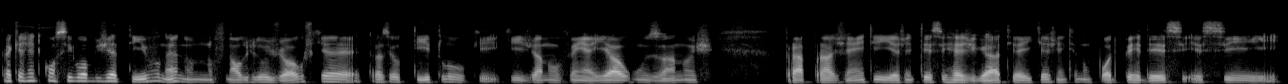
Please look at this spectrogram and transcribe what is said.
para que a gente consiga o objetivo, né, no, no, final dos dois jogos, que é trazer o título que, que já não vem aí há alguns anos para a gente e a gente ter esse resgate aí que a gente não pode perder esse, esse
